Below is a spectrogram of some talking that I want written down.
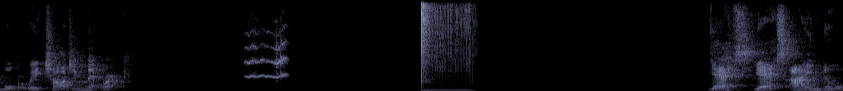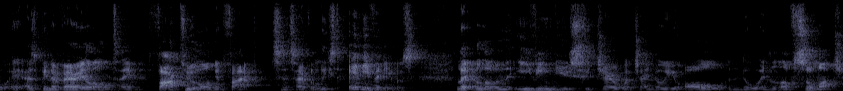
motorway charging network. Yes, yes, I know, it has been a very long time, far too long in fact, since I've released any videos, let alone the EV news feature which I know you all know and love so much.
